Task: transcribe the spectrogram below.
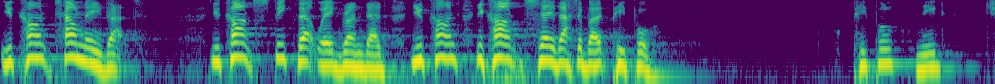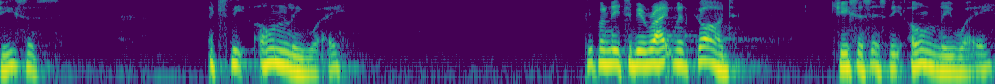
You can't tell me that. You can't speak that way, Grandad. You can't, you can't say that about people. People need Jesus. It's the only way. People need to be right with God. Jesus is the only way.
